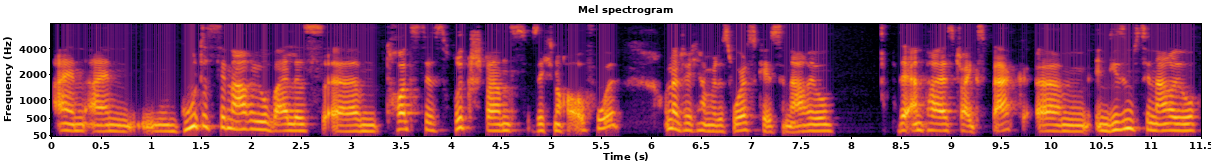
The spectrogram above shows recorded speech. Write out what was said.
ein, ein gutes Szenario, weil es ähm, trotz des Rückstands sich noch aufholt. Und natürlich haben wir das Worst-Case-Szenario, The Empire Strikes Back. Ähm, in diesem Szenario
